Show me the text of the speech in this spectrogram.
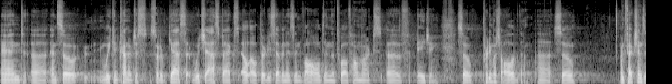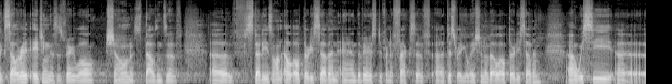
And, uh, and so we can kind of just sort of guess at which aspects LL37 is involved in the 12 hallmarks of aging. So pretty much all of them. Uh, so Infections accelerate aging. This is very well shown. There's thousands of of studies on LL37 and the various different effects of uh, dysregulation of LL37. Uh, we, see, uh,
